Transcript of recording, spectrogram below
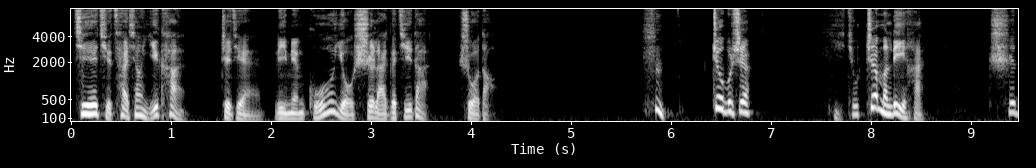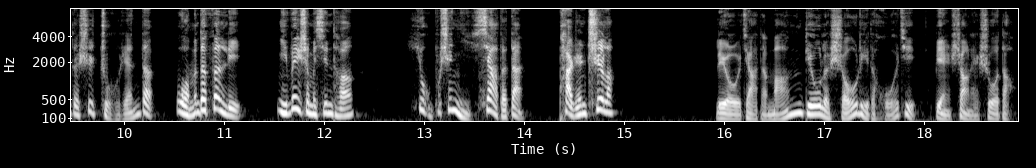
接起菜箱一看。只见里面果有十来个鸡蛋，说道：“哼，这不是，你就这么厉害，吃的是主人的我们的份里，你为什么心疼？又不是你下的蛋，怕人吃了。”柳家的忙丢了手里的活计，便上来说道：“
